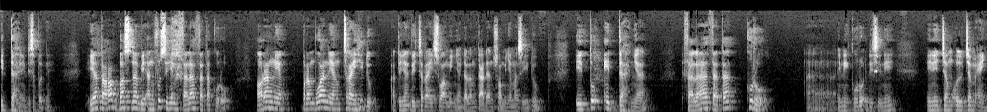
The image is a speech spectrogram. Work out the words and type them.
Iddah ini disebutnya. Ya tarabbasna bi anfusihin thalathata quru Orang yang perempuan yang cerai hidup, artinya dicerai suaminya dalam keadaan suaminya masih hidup, itu iddahnya thalathata kuru. Nah, ini kuru di sini ini jamul jam'i.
